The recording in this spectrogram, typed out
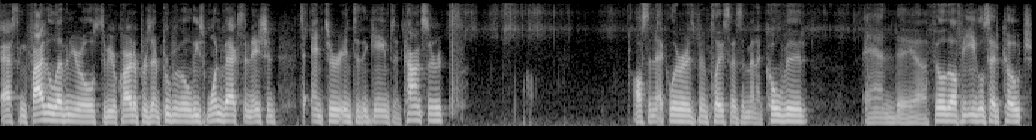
asking 5 to 11 year olds to be required to present proof of at least one vaccination to enter into the games and concerts. Austin Ekeler has been placed as a man of COVID. And a uh, Philadelphia Eagles head coach,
